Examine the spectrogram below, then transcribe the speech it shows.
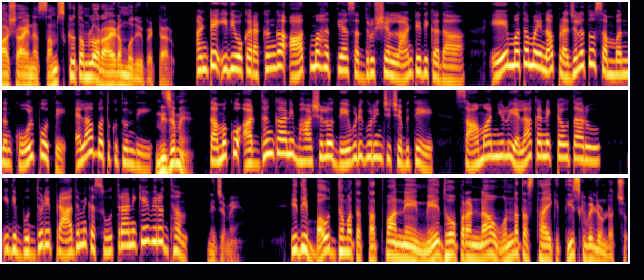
భాష అయిన సంస్కృతంలో రాయడం మొదలుపెట్టారు. అంటే ఇది ఒక రకంగా ఆత్మహత్యా సదృశ్యం లాంటిది కదా. ఏ మతమైనా ప్రజలతో సంబంధం కోల్పోతే ఎలా బతుకుతుంది? నిజమే. తమకు అర్థం కాని భాషలో దేవుడి గురించి చెబితే సామాన్యులు ఎలా కనెక్ట్ అవుతారు? ఇది బుద్ధుడి ప్రాథమిక సూత్రానికే విరుద్ధం. నిజమే. ఇది బౌద్ధమత తత్వాన్నే మేధోపరంగా ఉన్నత స్థాయికి తీసుకువెళ్ళుండొచ్చు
